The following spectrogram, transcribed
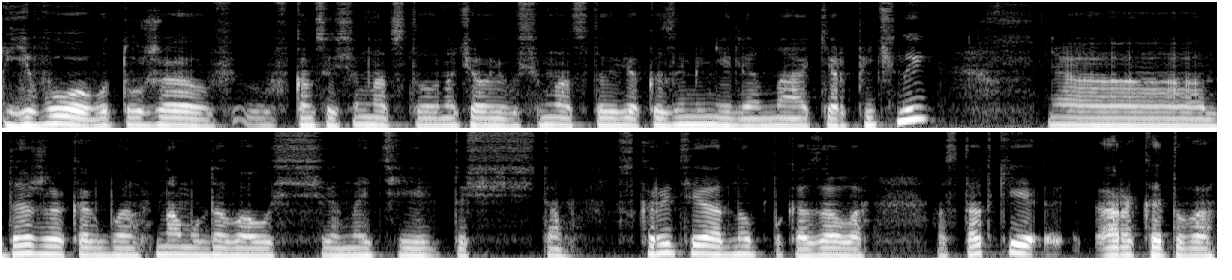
его вот уже в конце 17-го, начале 18 века заменили на кирпичный. Э, даже как бы нам удавалось найти, то есть там вскрытие одно показало остатки арок этого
